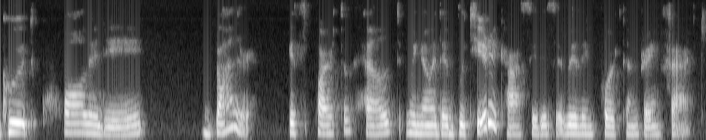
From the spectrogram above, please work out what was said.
good quality butter. It's part of health. We know that butyric acid is a really important brain fat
